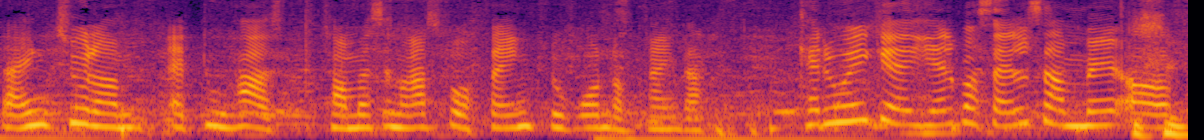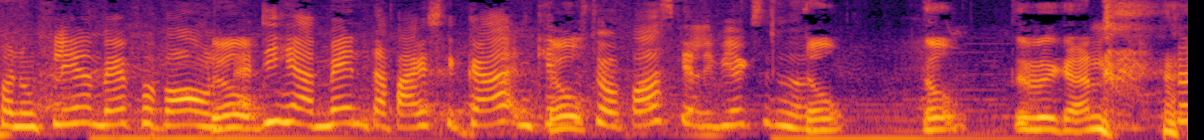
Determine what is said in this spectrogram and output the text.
Der er ingen tvivl om, at du har, Thomas, en ret stor fanklub rundt omkring dig. Kan du ikke hjælpe os alle sammen med at få nogle flere med på vognen af de her mænd, der faktisk skal gøre en kæmpe jo. stor forskel i virksomheden? Jo, jo, det vil jeg gerne. Du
